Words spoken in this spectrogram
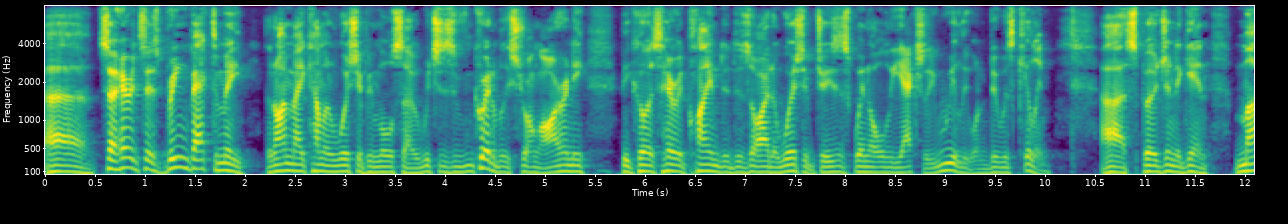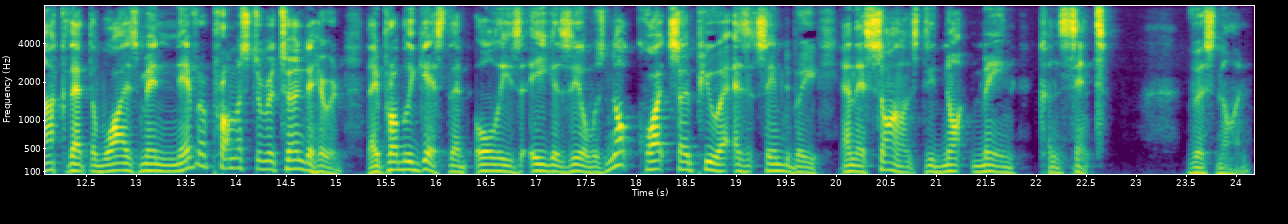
Uh, so Herod says, bring back to me that I may come and worship him also, which is incredibly strong irony because Herod claimed a desire to worship Jesus when all he actually really wanted to do was kill him. Uh, Spurgeon again, mark that the wise men never promised to return to Herod. They probably guessed that all his eager zeal was not quite so pure as it seemed to be, and their silence did not mean consent. Verse 9.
